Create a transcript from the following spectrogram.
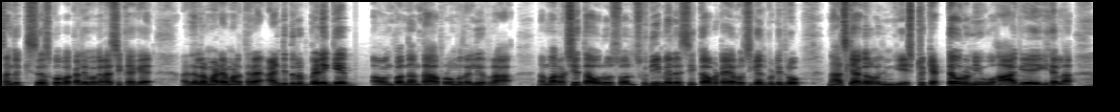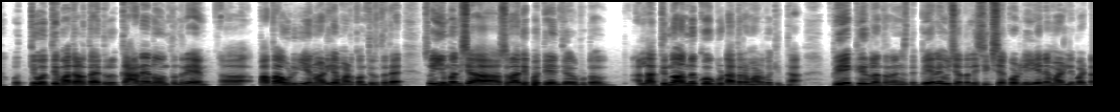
ಸಂಘಕ್ಕೆ ಸೇರಿಸ್ಕೋಬೇಕಲ್ಲ ಇವಾಗ ರಾಶಿಕಾಗೆ ಅದೆಲ್ಲ ಮಾಡೇ ಮಾಡ್ತಾರೆ. ಆ್ಯಂಡ್ ಇದ್ರ ಬೆಳಿಗ್ಗೆ ಅವ್ನು ಬಂದಂತಹ ಪ್ರೋಮೋದಲ್ಲಿ ರಾ, ನಮ್ಮ ರಕ್ಷಿತಾ ಅವರು ಸ್ವಲ್ಪ ಸುದಿ ಮೇಲೆ ಸಿಕ್ಕಾಪಟ್ಟೆ ಬಿಟ್ಟಿದ್ರು ನಾಚಿಕೆ ಆಗಲ್ವ ನಿಮಗೆ, ಎಷ್ಟು ಕೆಟ್ಟವರು ನೀವು, ಹಾಗೆ ಹೀಗೆ ಎಲ್ಲ ಒತ್ತಿ ಒತ್ತಿ ಮಾತಾಡ್ತಾ ಇದ್ರು. ಕಾರಣ ಏನು ಅಂತಂದರೆ ಪಾಪ ಹುಡುಗಿ ಏನೋ ಅಡುಗೆ ಮಾಡ್ಕೊತಿರ್ತದೆ. ಸೊ ಈ ಮನುಷ್ಯ ಅಸುರಾಧಿಪತಿ ಅಂತ ಹೇಳ್ಬಿಟ್ಟು ಅಲ್ಲ, ತಿನ್ನೋ ಅನ್ನಕ್ಕೆ ಹೋಗ್ಬಿಟ್ಟು ಆ ಥರ ಮಾಡ್ಬೇಕಿತ್ತ? ಬೇಕಿರಲಿಲ್ಲ ಅಂತ ನನಗೆ ಬೇರೆ ವಿಷಯದಲ್ಲಿ ಶಿಕ್ಷೆ ಕೊಡಲಿ, ಏನೇ ಮಾಡಲಿ ಬಟ್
